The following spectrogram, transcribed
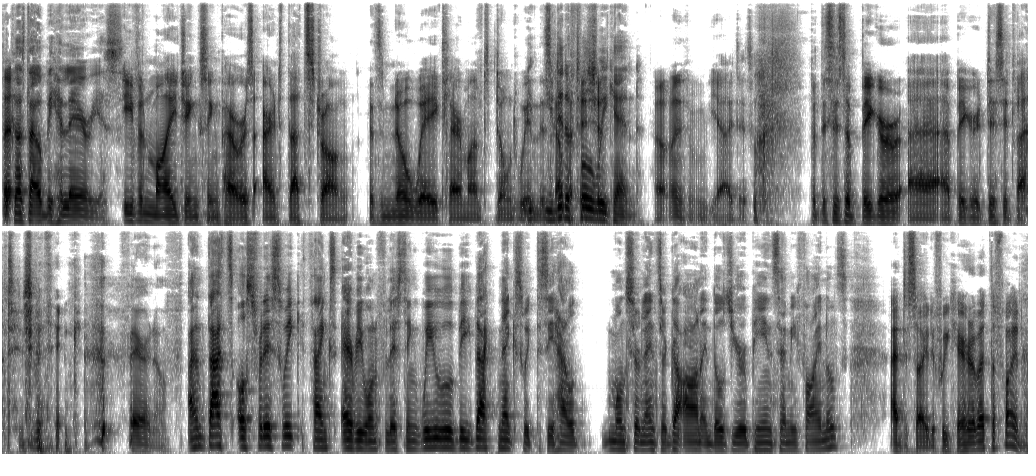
because that would be hilarious. Even my jinxing powers aren't that strong. There's no way Clermont don't win this competition. You did a full weekend. Uh, yeah, I did. but this is a bigger, uh, a bigger disadvantage, I think. Fair enough. And that's us for this week. Thanks everyone for listening. We will be back next week to see how Munster and Leinster got on in those European semi-finals. And decide if we care about the final.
